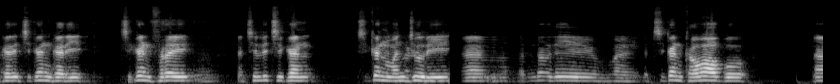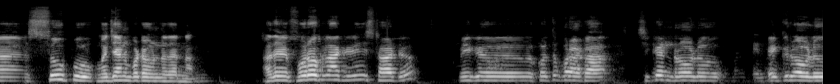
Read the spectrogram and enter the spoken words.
curry chicken curry chicken fry chilli chicken chicken manchurian రెండవది చికెన్ కబాబు సూపు మధ్యాహ్నం పూట ఉండదన్న అదే ఫోర్ ఓ క్లాక్ నుంచి స్టార్ట్ మీకు కొత్త paratha chicken roll egg roll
